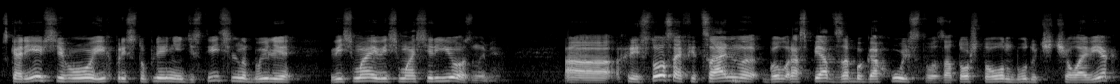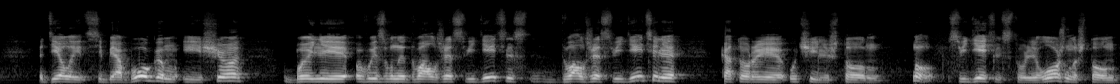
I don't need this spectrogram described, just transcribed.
скорее всего, их преступления действительно были весьма и весьма серьезными. А, Христос официально был распят за богохульство, за то, что он, будучи человек, делает себя Богом, и еще были вызваны два лжесвидетеля, два лжесвидетеля которые учили, что он ну, свидетельствовали ложно, что он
